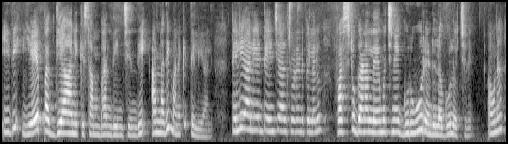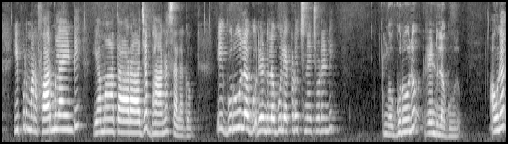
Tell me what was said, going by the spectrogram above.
ఇది ఏ పద్యానికి సంబంధించింది అన్నది మనకి తెలియాలి. తెలియాలి అంటే ఏం చేయాలి చూడండి పిల్లలు ఫస్ట్ గణంలో ఏమొచ్చినాయి? గురువు రెండు లఘువులు వచ్చినాయి. అవునా? ఇప్పుడు మన ఫార్ములా ఏంటి? యమాతారాజ బాణ సలగం. ఈ గురువు లఘు రెండు లఘువులు ఎక్కడొచ్చినాయి చూడండి? ఇంకో గురువులు రెండు లఘువులు. అవునా?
